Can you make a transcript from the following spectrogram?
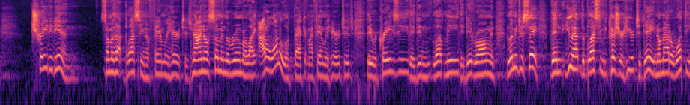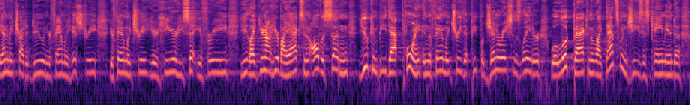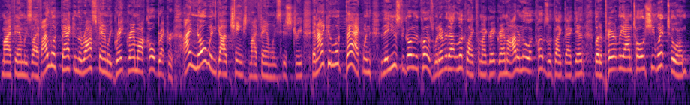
traded in some of that blessing of family heritage. Now, I know some in the room are like, I don't want to look back at my family heritage. They were crazy. They didn't love me. They did wrong. And let me just say, then you have the blessing because you're here today. No matter what the enemy tried to do in your family history, your family tree, you're here. He set you free. You, like, you're not here by accident. All of a sudden, you can be that point in the family tree that people generations later will look back and they're like, that's when Jesus came into my family's life. I look back in the Ross family, great grandma Colbrecker. I know when God changed my family's history. And I can look back when they used to go to the clubs, whatever that looked like for my great grandma. I don't know what clubs looked like back then, but apparently I'm told she went to them.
